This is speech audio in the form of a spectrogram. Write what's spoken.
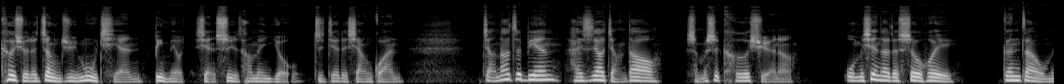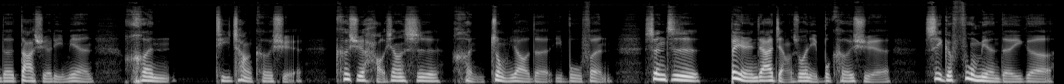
科学的证据目前并没有显示他们有直接的相关。讲到这边，还是要讲到什么是科学呢？我们现在的社会跟在我们的大学里面很提倡科学，科学好像是很重要的一部分，甚至被人家讲说你不科学是一个负面的一个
